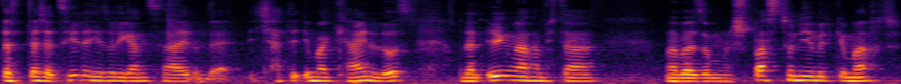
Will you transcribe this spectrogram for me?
das, das erzählt er hier so die ganze Zeit. Und er, ich hatte immer keine Lust. Und dann irgendwann habe ich da mal bei so einem Spaßturnier mitgemacht.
